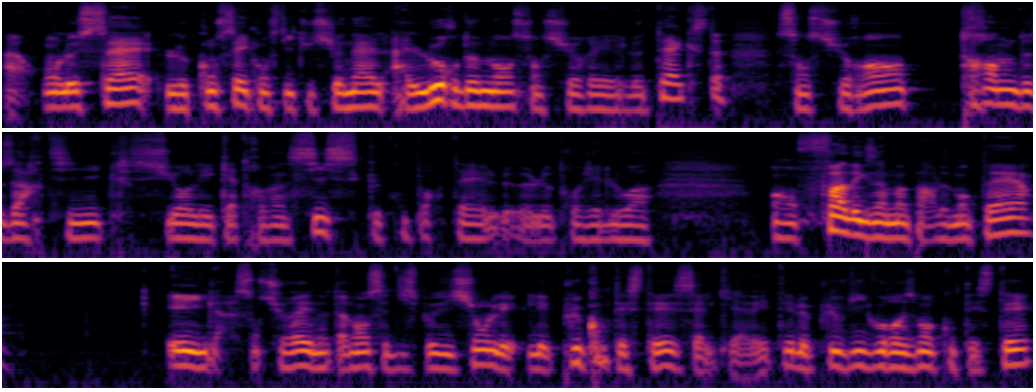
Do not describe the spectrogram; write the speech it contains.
Alors, on le sait, le Conseil constitutionnel a lourdement censuré le texte, censurant 32 articles sur les 86 que comportait le projet de loi en fin d'examen parlementaire, et il a censuré notamment ces dispositions les, plus contestées, celles qui avaient été le plus vigoureusement contestées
